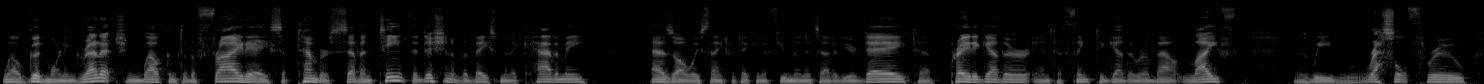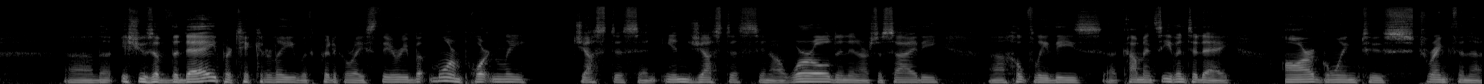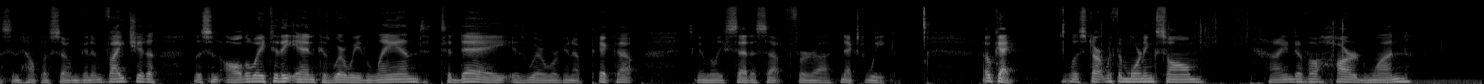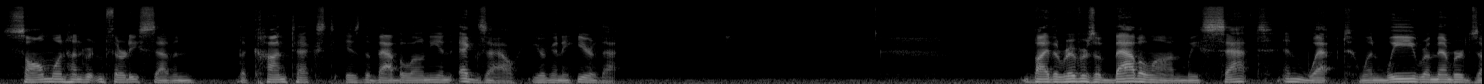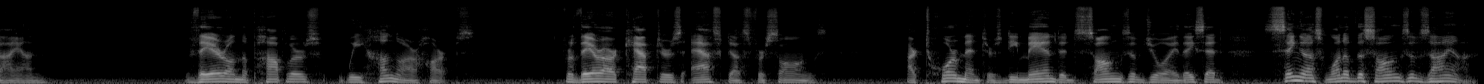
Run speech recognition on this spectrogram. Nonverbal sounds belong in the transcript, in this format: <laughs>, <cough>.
Well, good morning, Greenwich, and welcome to the Friday, September 17th edition of the Basement Academy. As always, thanks for taking a few minutes out of your day to pray together and to think together about life as we wrestle through uh, the issues of the day, particularly with critical race theory, but more importantly, justice and injustice in our world and in our society. Uh, hopefully, these uh, comments, even today, are going to strengthen us and help us. So I'm going to invite you to listen all the way to the end because where we land today is where we're going to pick up. It's going to really set us up for uh, next week. Okay, let's start with the morning psalm. Kind of a hard one. Psalm 137. The context is the Babylonian exile. You're going to hear that. By the rivers of Babylon we sat and wept when we remembered Zion. There on the poplars we hung our harps, for there our captors asked us for songs. Our tormentors demanded songs of joy. They said, Sing us one of the songs of Zion.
